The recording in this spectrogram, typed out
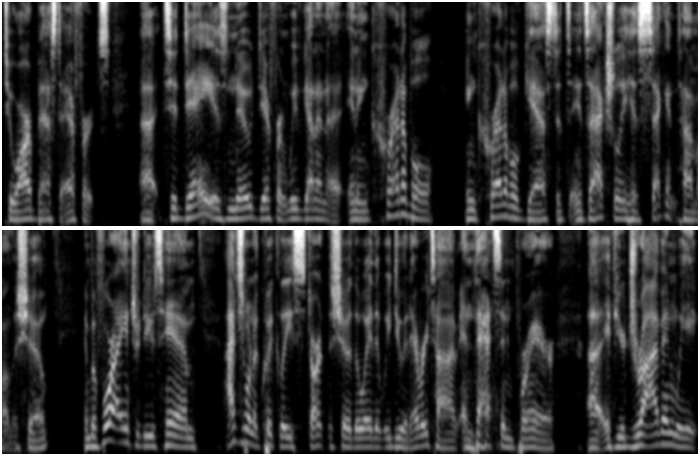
to our best efforts. Uh, today is no different. We've got an, an incredible, incredible guest. It's, it's actually his second time on the show. And before I introduce him, I just want to quickly start the show the way that we do it every time, and that's in prayer. Uh, if you're driving, we,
